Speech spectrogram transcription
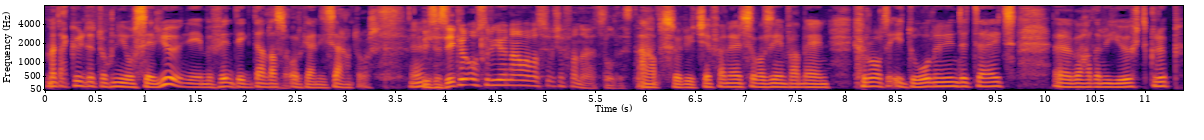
Maar dat kun je toch niet als serieus nemen, vind ik, dan als organisator. hè. Wie ze zeker onze naam was Jeff van Uitsel destijds. Absoluut. Jeff van Uitsel was een van mijn grote idolen in de tijd. Eh, we hadden een jeugdclub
